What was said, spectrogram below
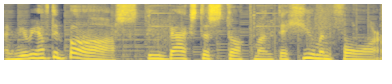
And here we have the boss, the Baxter Stockman, the human form.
